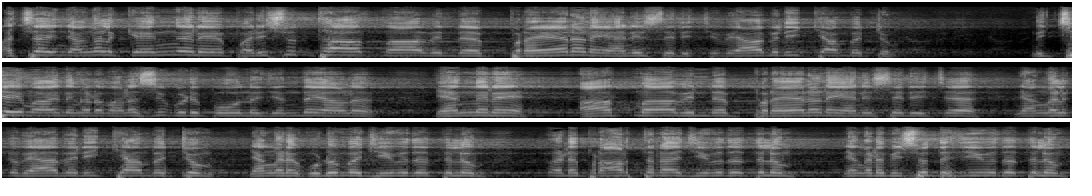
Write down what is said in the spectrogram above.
അച്ഛൻ ഞങ്ങൾക്ക് എങ്ങനെ പരിശുദ്ധാത്മാവിന്റെ പ്രേരണ അനുസരിച്ച് വ്യാപരിക്കാൻ പറ്റും? നിശ്ചയമായി നിങ്ങളുടെ മനസ്സിൽ കൂടി പോകുന്ന ചിന്തയാണ് എങ്ങനെ ആത്മാവിന്റെ പ്രേരണ അനുസരിച്ച് ഞങ്ങൾക്ക് വ്യാപരിക്കാൻ പറ്റും ഞങ്ങളുടെ കുടുംബ ജീവിതത്തിലും ഞങ്ങളുടെ പ്രാർത്ഥനാ ജീവിതത്തിലും ഞങ്ങളുടെ വിശുദ്ധ ജീവിതത്തിലും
